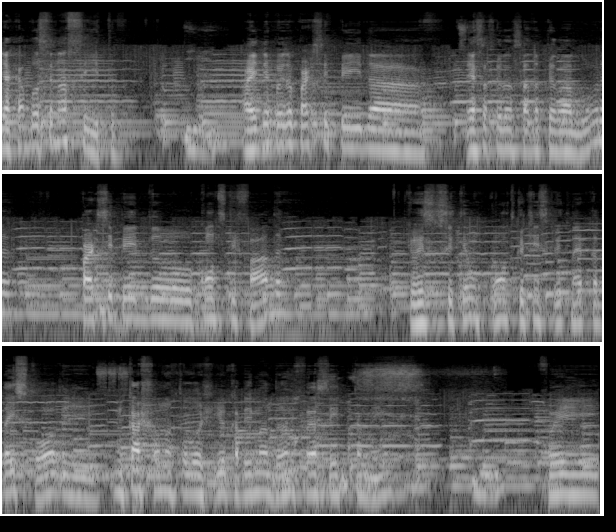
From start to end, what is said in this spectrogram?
e acabou sendo aceito. Aí depois eu participei da. Essa foi lançada pela Lura. Participei do Contos de Fada. Que eu ressuscitei um conto que eu tinha escrito na época da escola e encaixou na antologia, eu acabei mandando, foi aceito também. Foi.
